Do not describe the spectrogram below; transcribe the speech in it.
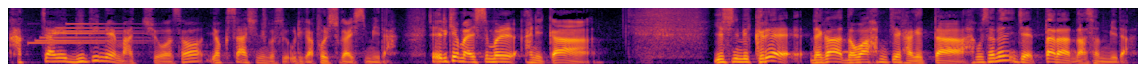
각자의 믿음에 맞추어서 역사하시는 것을 우리가 볼 수가 있습니다. 자, 이렇게 말씀을 하니까 예수님이 그래 내가 너와 함께 가겠다 하고서는 이제 따라 나섭니다.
